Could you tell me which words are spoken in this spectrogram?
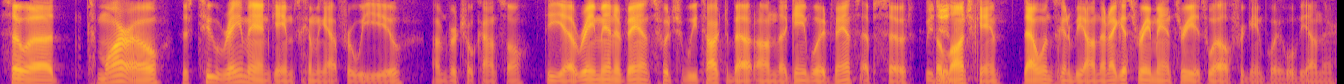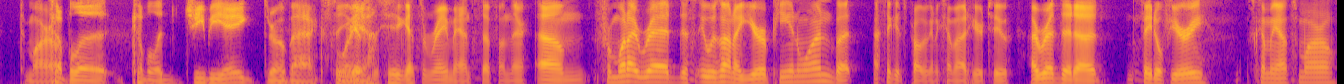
So uh, tomorrow, there's two Rayman games coming out for Wii U on Virtual Console. The uh, Rayman Advance, which we talked about on the Game Boy Advance episode, We the did. launch game, that one's going to be on there. And I guess Rayman 3 as well for Game Boy will be on there tomorrow. Couple of couple of GBA throwbacks So you you. got, some, you got some Rayman stuff on there. Um, from what I read, this it was on a European one, but I think it's probably going to come out here too. I read that uh, Fatal Fury is coming out tomorrow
